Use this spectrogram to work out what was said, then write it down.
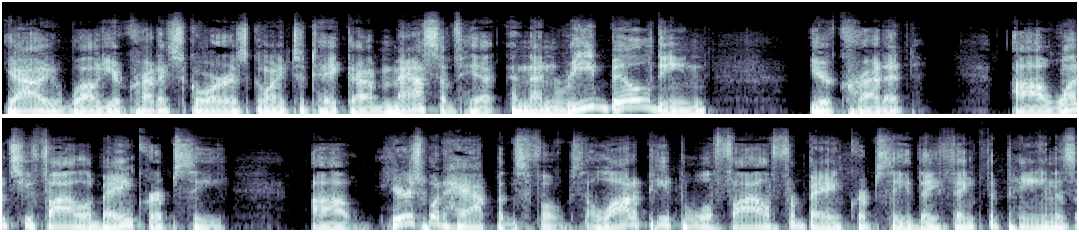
Yeah, well, your credit score is going to take a massive hit, and then rebuilding your credit uh, once you file a bankruptcy. Uh, here's what happens, folks. A lot of people will file for bankruptcy. They think the pain is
